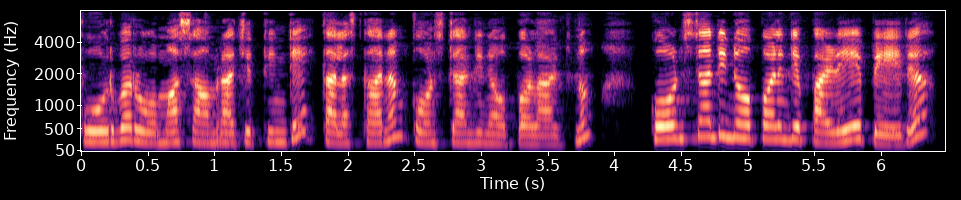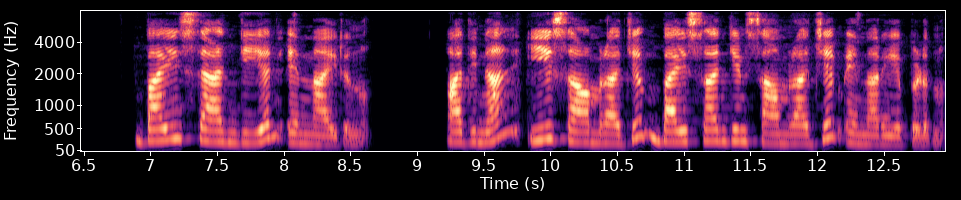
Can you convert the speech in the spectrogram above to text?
പൂർവ റോമ സാമ്രാജ്യത്തിന്റെ തലസ്ഥാനം കോൺസ്റ്റാന്റിനോപ്പിൾ ആയിരുന്നു കോൺസ്റ്റാന്റിനോപ്പിളിന്റെ പഴയ പേര് ബൈസാൻഡിയൻ എന്നായിരുന്നു. അതിനാൽ ഈ സാമ്രാജ്യം ബൈസാൻഡിയൻ സാമ്രാജ്യം എന്നറിയപ്പെടുന്നു.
